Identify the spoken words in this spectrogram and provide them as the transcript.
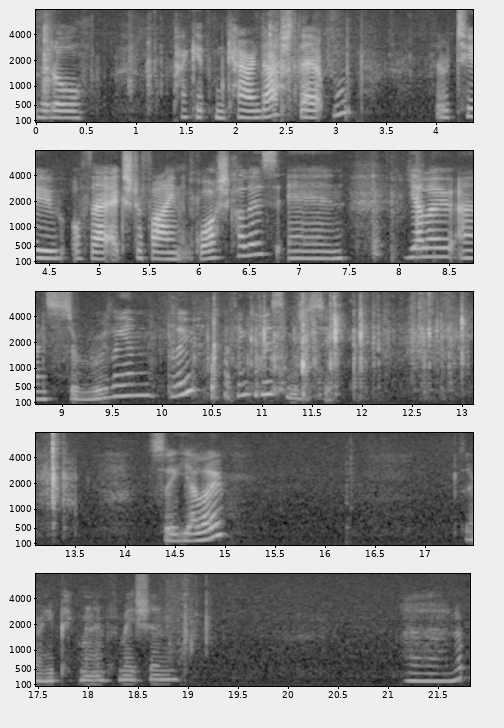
little packet from Caran d'Ache, there, there are two of their extra fine gouache colours in yellow and cerulean blue, I think it is. Let me just see. So yellow. There any pigment information? Uh, nope,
